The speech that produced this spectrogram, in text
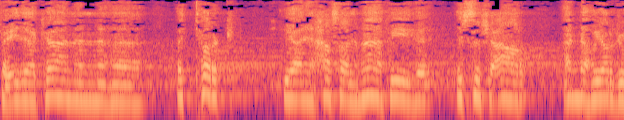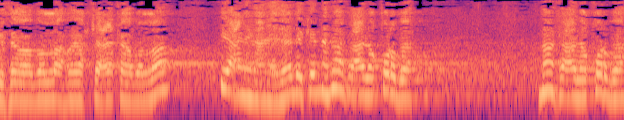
فإذا كان أنها الترك يعني حصل ما فيه استشعار أنه يرجو ثواب الله ويخشى عقاب الله يعني معنى ذلك أنه ما فعل قربة. ما فعل قربة.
